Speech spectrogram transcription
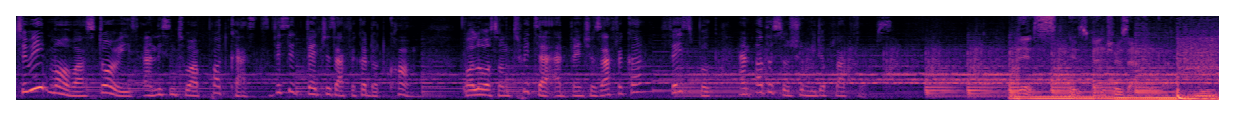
To read more of our stories and listen to our podcasts, visit venturesafrica.com. Follow us on Twitter at Ventures Africa, Facebook, and other social media platforms. This is Ventures Africa.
